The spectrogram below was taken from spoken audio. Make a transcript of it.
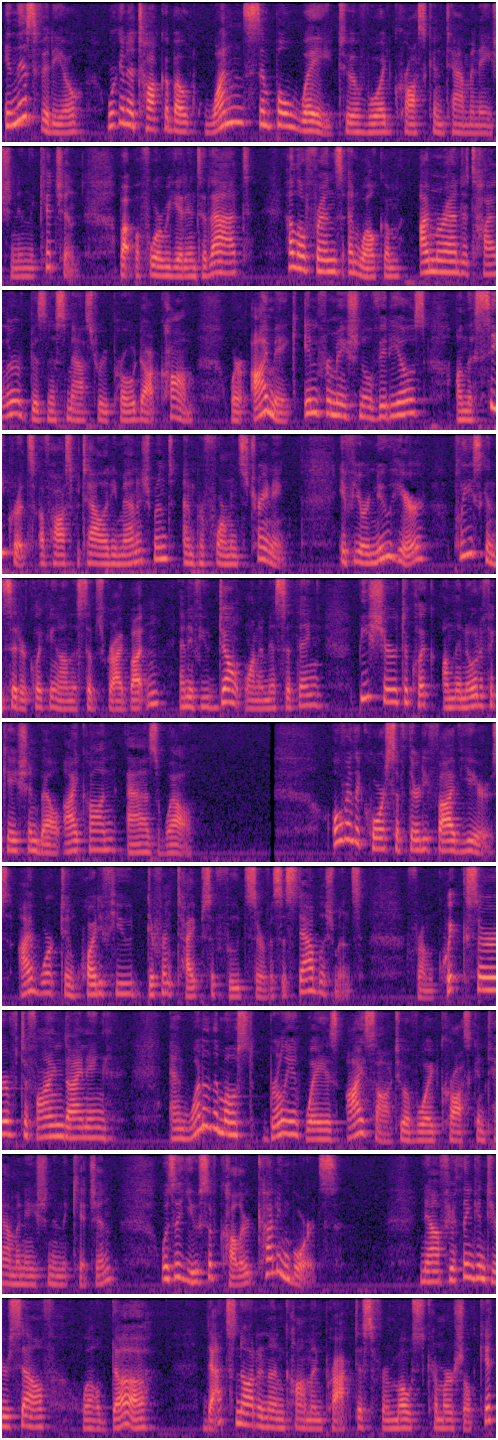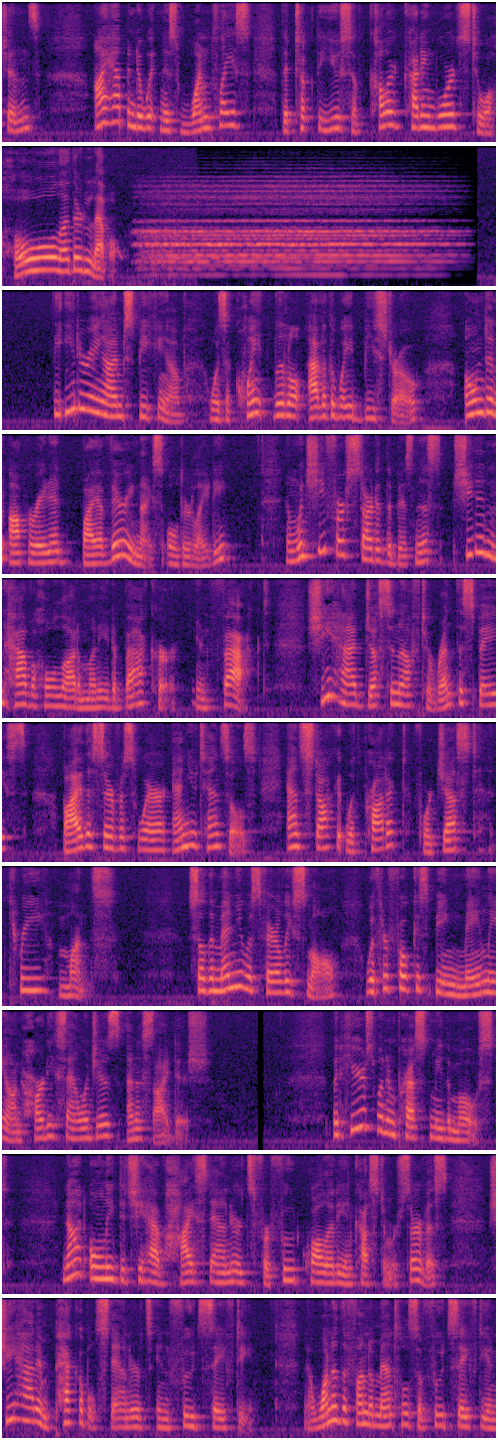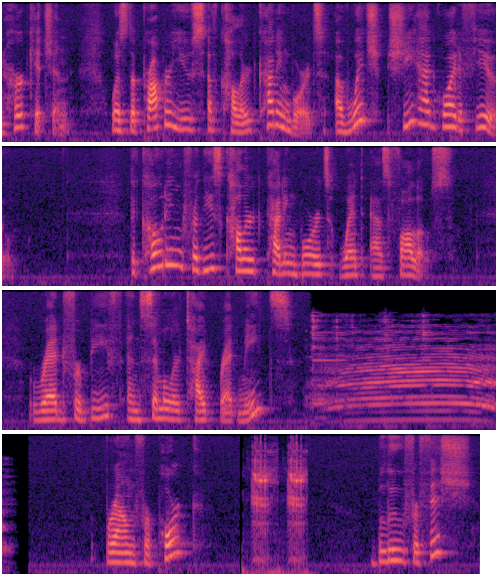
In this video, we're going to talk about one simple way to avoid cross-contamination in the kitchen. But before we get into that, hello friends and welcome. I'm Miranda Tyler of BusinessMasteryPro.com, where I make informational videos on the secrets of hospitality management and performance training. If you're new here, please consider clicking on the subscribe button, and if you don't want to miss a thing, be sure to click on the notification bell icon as well. Over the course of 35 years, I've worked in quite a few different types of food service establishments, from quick serve to fine dining, and one of the most brilliant ways I saw to avoid cross-contamination in the kitchen was the use of colored cutting boards. Now, if you're thinking to yourself, well, duh, that's not an uncommon practice for most commercial kitchens, I happened to witness one place that took the use of colored cutting boards to a whole other level. The eatery I'm speaking of was a quaint little out-of-the-way bistro owned and operated by a very nice older lady. And when she first started the business, she didn't have a whole lot of money to back her. In fact, she had just enough to rent the space, buy the serviceware and utensils, and stock it with product for just three months. So the menu was fairly small, with her focus being mainly on hearty sandwiches and a side dish. But here's what impressed me the most. Not only did she have high standards for food quality and customer service, she had impeccable standards in food safety. Now, one of the fundamentals of food safety in her kitchen was the proper use of colored cutting boards, of which she had quite a few. The coding for these colored cutting boards went as follows. Red for beef and similar type red meats. Brown for pork. Blue for fish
